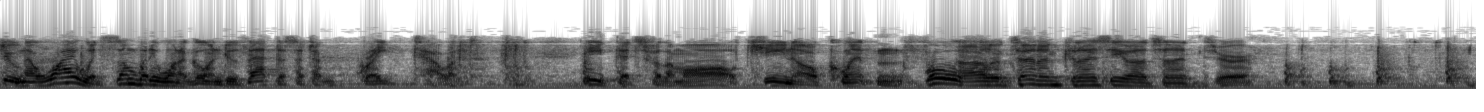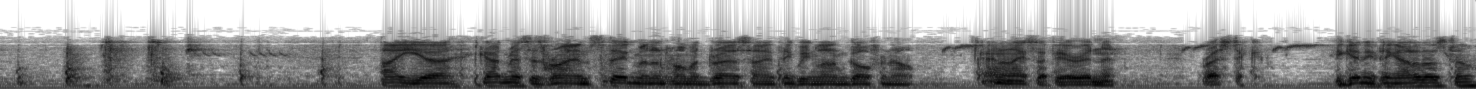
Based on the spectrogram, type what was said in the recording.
you. Now, why would somebody want to go and do that to such a great talent? He pitched for them all. Chino, Quentin, Fool. Uh, Lieutenant, can I see you outside? Sure. I uh, got Mrs. Ryan's statement and home address. I think we can let him go for now. Kind of nice up here, isn't it? Rustic. You get anything out of those two?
